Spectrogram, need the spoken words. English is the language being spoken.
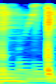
homes.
